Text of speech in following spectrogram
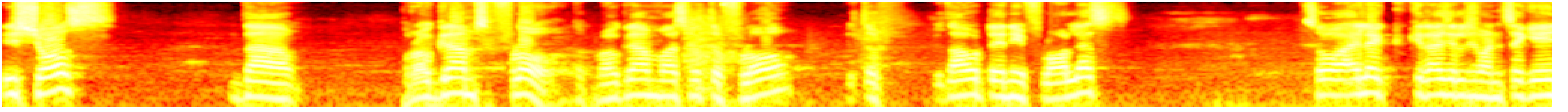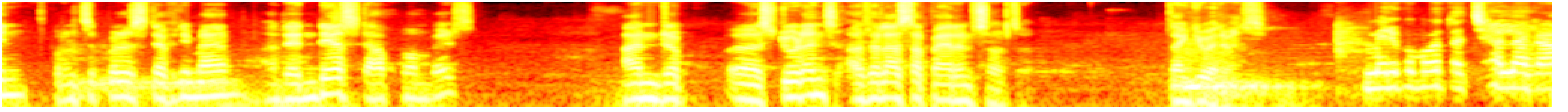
It shows the program's flow. The program was with the flow, with the, without any flawless so I like to congratulate once again Principal Stephanie ma'am and the entire staff members and uh, uh, students as well as the parents also. Thank you very much. मेरे को बहुत अच्छा लगा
